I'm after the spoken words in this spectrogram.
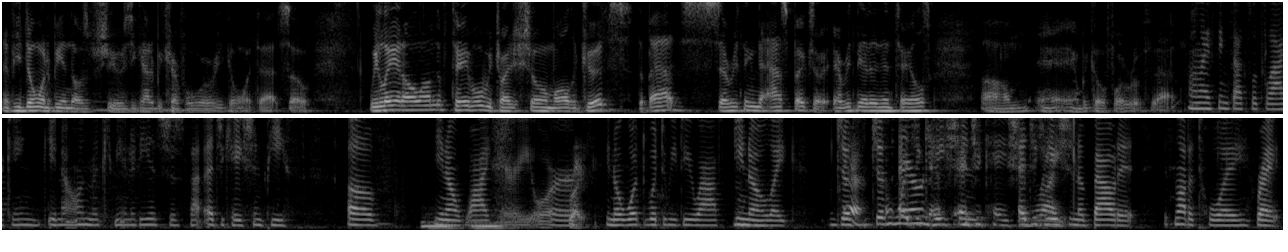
and if you don't want to be in those shoes, you got to be careful where you're going with that. So. We lay it all on the table. We try to show them all the goods, the bads, everything, the aspects, everything that it entails, um, and, and we go forward with that. And I think that's what's lacking, you know, in the community is just that education piece of, you know, why carry or, Right. you know, what what do we do after, you know, like just Yeah, just awareness, education, education, education about it. It's not a toy, right?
